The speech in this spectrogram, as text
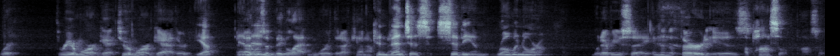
where three or more, are two or more are gathered, yep, and, and, that was a big Latin word that I cannot pronounce. conventus civium Romanorum, Whatever you say, and then the third is apostle. apostle.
